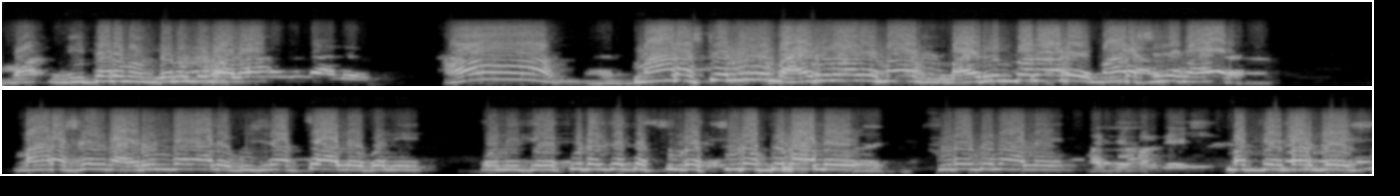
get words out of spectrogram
म- मी तर म्हणतो ना तुम्हाला आले होते. हा महाराष्ट्राने बाहेरून आले बाहेरून पण आले महाराष्ट्राच्या बाहेर. महाराष्ट्राच्या बाहेरून पण आले गुजरातचे आले कोणी कोणी ते कुठं तर सुरत सुरतून आले सुरतून आले. मध्य प्रदेश. मध्य प्रदेश.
